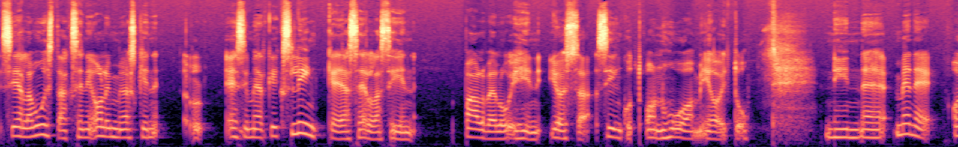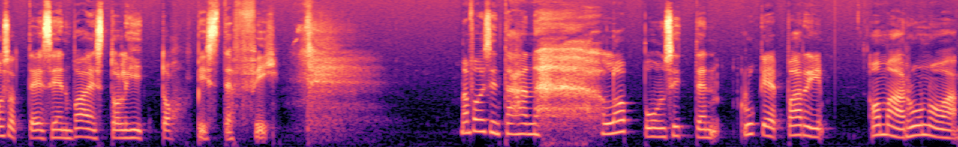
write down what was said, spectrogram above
siellä muistaakseni oli myöskin esimerkiksi linkkejä sellaisiin palveluihin, joissa sinkut on huomioitu, niin mene osoitteeseen vaestoliitto.fi. Mä voisin tähän loppuun sitten lukea pari omaa runoa.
